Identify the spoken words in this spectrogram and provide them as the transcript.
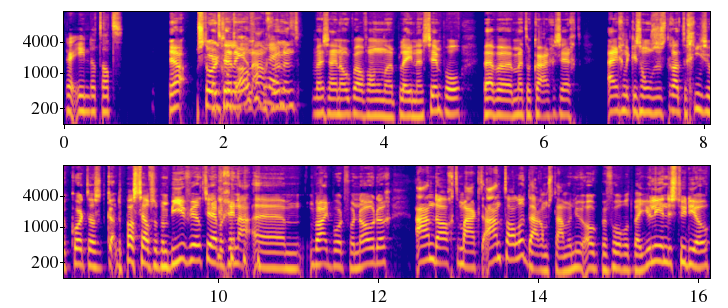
erin dat dat Ja, storytelling en aanvullend. Wij zijn ook wel van uh, plain en simpel. We hebben met elkaar gezegd. Eigenlijk is onze strategie zo kort als het kan. Past zelfs op een bierveeltje. We hebben geen a- ehm, whiteboard voor nodig. Aandacht maakt aantallen. Daarom staan we nu ook bijvoorbeeld bij jullie in de studio.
